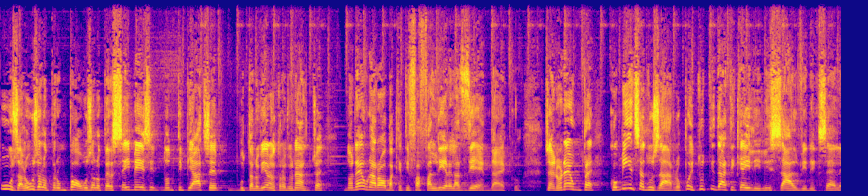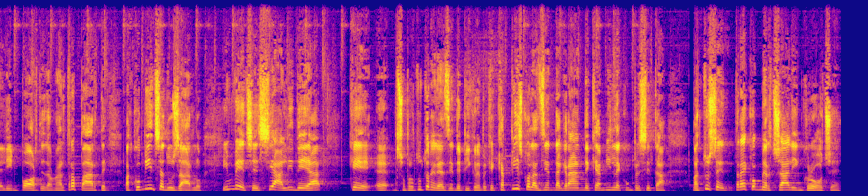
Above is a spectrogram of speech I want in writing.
usalo, usalo per un po', usalo per 6 mesi, non ti piace, buttalo via, ne trovi un altro, cioè non è una roba che ti fa fallire l'azienda, ecco. Cioè non è un pre... comincia ad usarlo, poi tutti i dati che hai lì li salvi in Excel e li importi da un'altra parte, ma comincia ad usarlo. Invece si ha l'idea che, eh, soprattutto nelle aziende piccole, perché capisco l'azienda grande che ha mille complessità, ma tu sei tre commerciali in croce,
